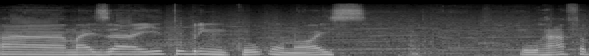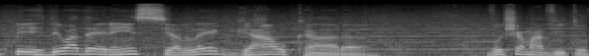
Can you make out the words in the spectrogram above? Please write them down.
Ah, mas aí tu brincou com nós. O Rafa perdeu a aderência. Legal, cara. Vou chamar Vitor.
